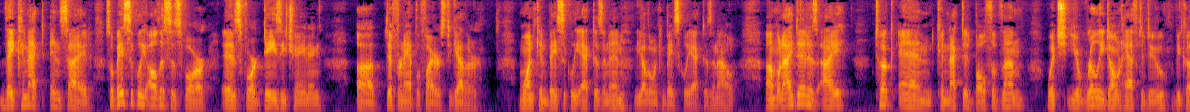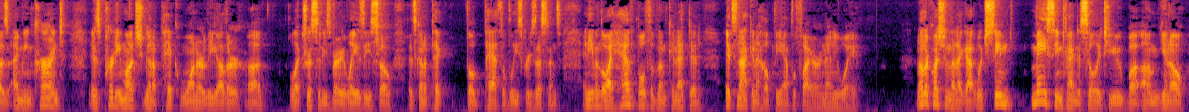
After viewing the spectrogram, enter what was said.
they connect inside. So basically all this is for is for daisy chaining uh, different amplifiers together. One can basically act as an in, the other one can basically act as an out. Um, what I did is I took and connected both of them, which you really don't have to do because, I mean, current is pretty much going to pick one or the other. Uh, electricity is very lazy, so it's going to pick the path of least resistance. And even though I have both of them connected, it's not going to help the amplifier in any way. Another question that I got, which seemed may seem kind of silly to you, but um, you know,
